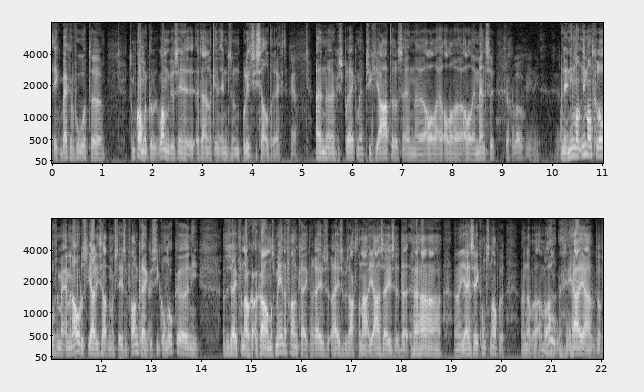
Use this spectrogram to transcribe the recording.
ik weggevoerd. toen kwam ik, kwam ik dus in- uiteindelijk in, in zo'n politiecel terecht. Ja. En een gesprek met psychiaters en allerlei, allerlei, allerlei mensen. Ze geloofden je niet. Nee, niemand, niemand geloofde mij. En mijn ouders, ja, die zaten nog steeds in Frankrijk, dus die konden ook niet. En toen zei ik van, nou, ga, anders mee naar Frankrijk, dan reizen, reizen we ze achterna. Ja, zei ze, dat- en dan jij zeker ontsnappen. En Oh. ja, ja, dat,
